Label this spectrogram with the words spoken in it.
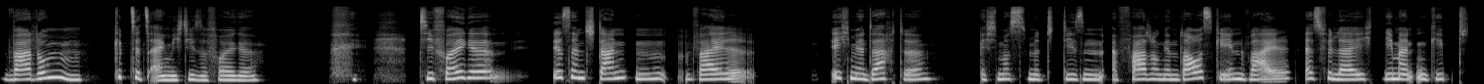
Warum gibt's jetzt eigentlich diese Folge? Die Folge ist entstanden, weil ich mir dachte, ich muss mit diesen Erfahrungen rausgehen, weil es vielleicht jemanden gibt,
